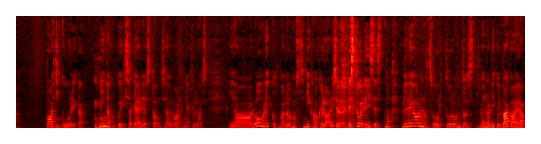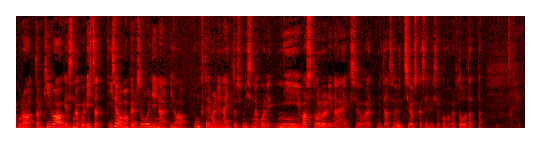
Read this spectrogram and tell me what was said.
paadikuuriga mm, -hmm. nii nagu kõik seal järjest on seal Varnja külas ja loomulikult ma rõõmustasin iga külalisele, kes tuli, sest noh, meil ei olnud suurt turundust, meil oli küll väga hea kuraator Kiva, kes nagu lihtsalt ise oma persoonina ja punkteemaline näitus, mis nagu oli nii vastuoluline, eks ju, et mida sa üldse ei oska sellise koha pealt oodata.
